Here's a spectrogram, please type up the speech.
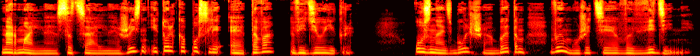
нормальная социальная жизнь и только после этого видеоигры. Узнать больше об этом вы можете в введении.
